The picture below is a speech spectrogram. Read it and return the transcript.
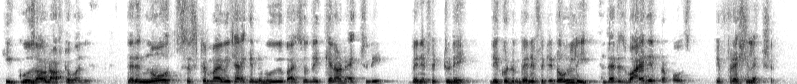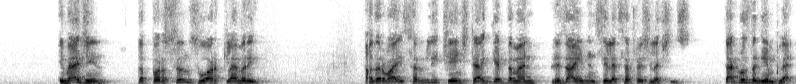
He goes out after one year. There is no system by which I can remove you by, so they cannot actually benefit today. They could have benefited only, and that is why they proposed a fresh election. Imagine the persons who are clamoring, otherwise suddenly change tag, get the man resign and say let's have fresh elections. That was the game plan.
